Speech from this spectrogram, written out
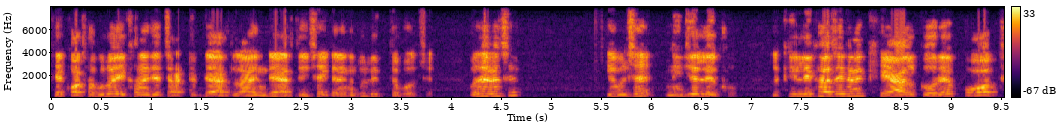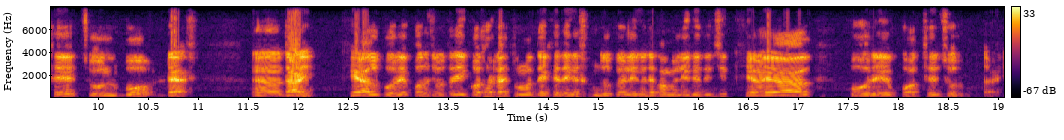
সেই কথাগুলো এখানে যে চারটে ড্যাশ লাইন ড্যাশ দিয়েছে, এখানে কিন্তু লিখতে বলছে। বোঝা গেছে? কি বলছে? নিজে লেখো। কি লেখা আছে এখানে? খেয়াল করে পথে চলবো ড্যাশ দাঁড়ি খেয়াল করে পথে চলতে এই কথাটা তোমরা দেখে দেখে সুন্দর করে লিখবে। দেখো, আমি লিখে দিচ্ছি, খেয়াল করে পথে চলবো। দাঁড়ি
